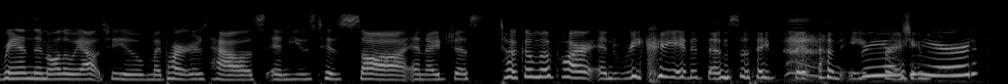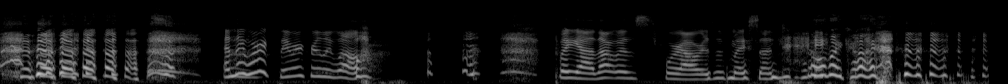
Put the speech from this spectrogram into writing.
ran them all the way out to my partner's house and used his saw and I just took them apart and recreated them so they'd fit an 8 frame. Re-engineered. And they work. They work really well. but yeah, that was 4 hours of my Sunday. oh my god.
